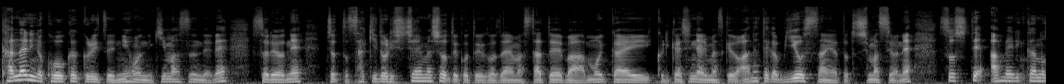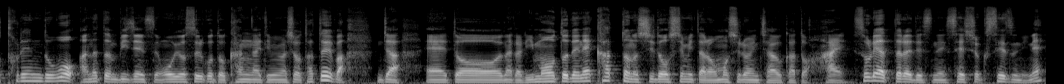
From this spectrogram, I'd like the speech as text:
かなりの高確率で日本に来ますんでね、それをね、ちょっと先取りしちゃいましょうということでございます。例えば、もう一回繰り返しになりますけど、あなたが美容師さんやったとしますよね。そしてアメリカのトレンドをあなたのビジネスに応用することを考えてみましょう。例えば、じゃあ、えっ、ー、と、なんかリモートでね、カットの指導してみたら面白いんちゃうかと。はい。それやったらですね、接触せずにね、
